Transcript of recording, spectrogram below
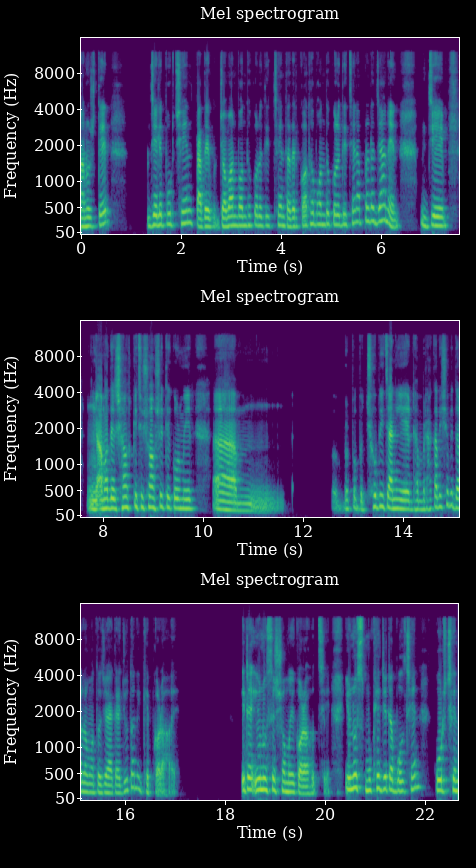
মানুষদের জেলে পুরছেন তাদের জবান বন্ধ করে দিচ্ছেন, তাদের কথা বন্ধ করে দিচ্ছেন। আপনারা জানেন যে আমাদের কিছু সংস্কৃতি কর্মীর ছবি জানিয়ে ঢাকা বিশ্ববিদ্যালয়ের মতো জায়গায় জুতা নিক্ষেপ করা হয় এটা ইউনুসের সময় করা হচ্ছে ইউনুস মুখে যেটা বলছেন, করছেন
